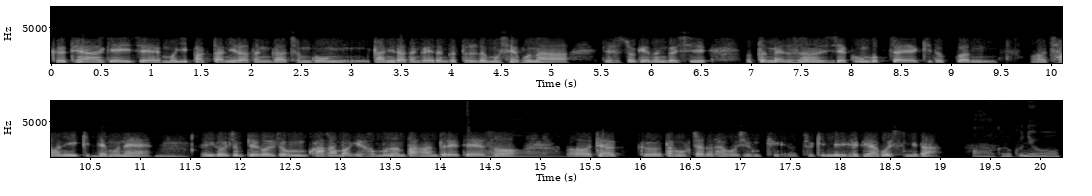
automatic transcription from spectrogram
그 대학의 이제 뭐 입학단이라든가 전공단이라든가 이런 것들을 너무 세분화돼서 쪼개는 것이 어떤 면에서는 이제 공급자의 기득권 어, 차원이 있기 음, 때문에 음, 음. 이걸 좀 벽을 좀 과감하게 허무는 방안들에 대해서 어, 어 대학 그 당국자들하고 지금 긴밀히 협의하고 있습니다. 아 그렇군요.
